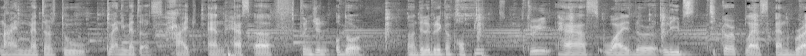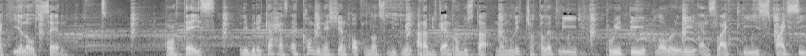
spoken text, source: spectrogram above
9 meters to 20 meters high and has a pungent odor. Uh, the Liberica coffee tree has wider leaves, thicker flesh, and bright yellow scent. For taste, Liberica has a combination of notes between Arabica and Robusta, namely chocolatey, fruity, flowery, and slightly spicy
